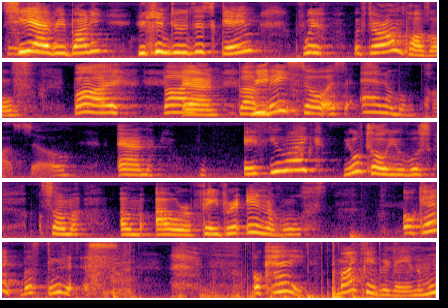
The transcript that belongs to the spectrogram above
See everybody, you can do this game with with their own puzzles. Bye. Bye. And but we- Meso is animal puzzle. And if you like, we'll tell you some um our favorite animals. Okay, let's do this. Okay, my favorite animal.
